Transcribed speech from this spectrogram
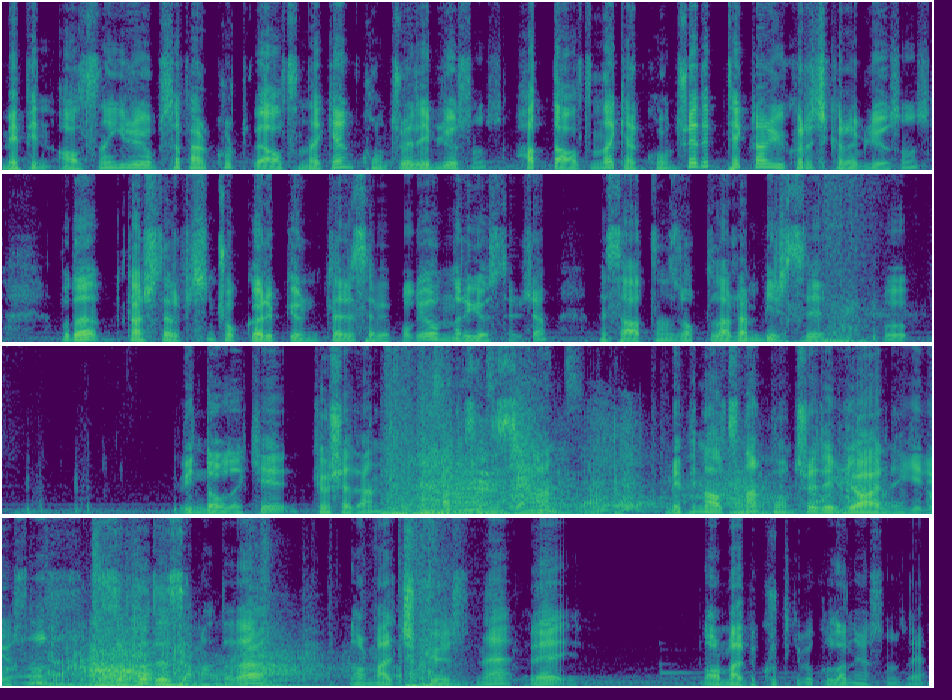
map'in altına giriyor bu sefer kurt ve altındayken kontrol edebiliyorsunuz. Hatta altındayken kontrol edip tekrar yukarı çıkarabiliyorsunuz. Bu da karşı taraf için çok garip görüntülere sebep oluyor. Onları göstereceğim. Mesela attığınız noktalardan birisi bu Windows'daki köşeden attığınız zaman map'in altından kontrol edebiliyor haline geliyorsunuz. Zıpladığı zaman da normal çıkıyor üstüne ve normal bir kurt gibi kullanıyorsunuz yani.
